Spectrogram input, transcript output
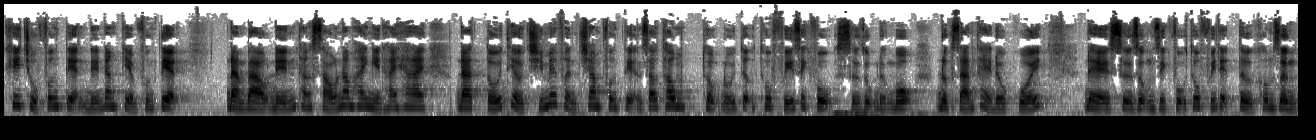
khi chủ phương tiện đến đăng kiểm phương tiện, đảm bảo đến tháng 6 năm 2022 đạt tối thiểu 90% phương tiện giao thông thuộc đối tượng thu phí dịch vụ sử dụng đường bộ được dán thẻ đầu cuối để sử dụng dịch vụ thu phí điện tử không dừng.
